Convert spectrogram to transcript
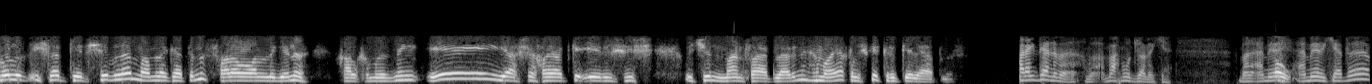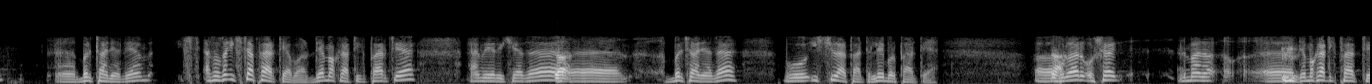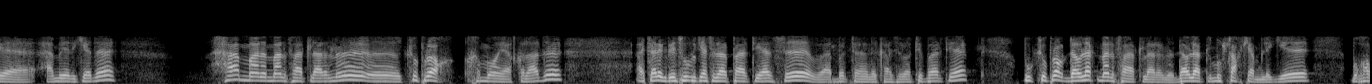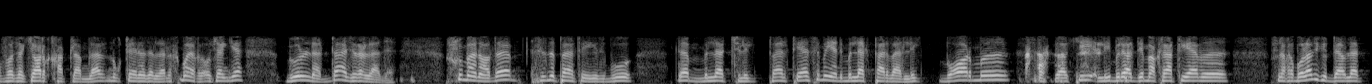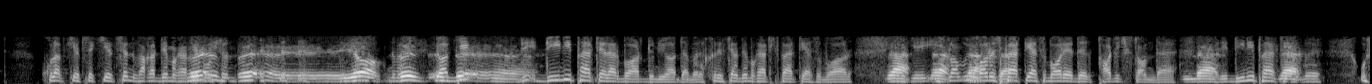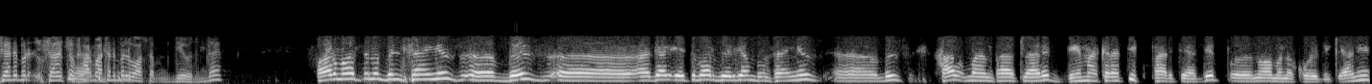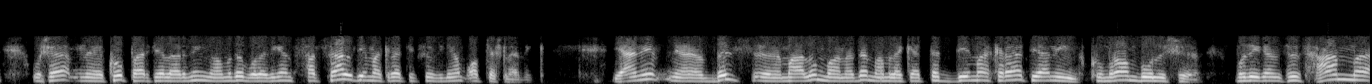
to'liq ishlab ketishi bilan mamlakatimiz farovonligini xalqimizning eng yaxshi hayotga erishish uchun manfaatlarini himoya qilishga kirib kelyapmiz qarangda nima mahmudjon aka mana Oh. Amer- amerikada e, britaniyada ham asosan ikkita partiya bor demokratik partiya amerikada Da. e, britaniyada bu ishchilar partiya labor partiya E, Da. bular o'sha nimani demokratik partiya amerikada hammani manfaatlarini ko'proq himoya qiladi aytaylik respublikachilar partiyasi va bir tanada konservativ partiya bu ko'proq davlat manfaatlarini davlatni mustahkamligi muhofazakor qatlamlar nuqtai nazarlarini himoya qiladi o'shanga bo'linadida ajraladi. Shu ma'noda sizni partiyangiz bu millatchilik partiyasimi ya'ni millatparvarlik bormi yoki liberal demokratiyami? Shunaqa bo'ladiku davlat qulab ketsa ketsin faqat demokratiya bo'lsin. e, yo'q, biz- yoki diniy partiyalar bor dunyoda mana xristian demokratik partiyasi bor yoki islom uyg'onish partiyasi bor edi tojikistonda. Diniy partiyami? O'shani bir o'shaning uchun formatini bilib olsam devdimda formatini bilsangiz e, biz e, agar e'tibor bergan bo'lsangiz e, biz xalq manfaatlari demokratik partiya deb nomini qo'ydik. Ya'ni o'sha ko'p partiyalarning nomida bo'ladigan sotsial demokratik so'zini ham olib tashladik. Ya'ni biz ma'lum ma'noda mamlakatda demokratiyaning hukmron bo'lishi bu degan so'z hamma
